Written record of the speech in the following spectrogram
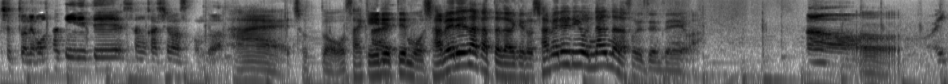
ちょっとね、お酒入れて参加します、今度は。はい。ちょっとお酒入れても喋れなかっただけど、喋れるようになるならそれ全然ええわ。ああ、うはい。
